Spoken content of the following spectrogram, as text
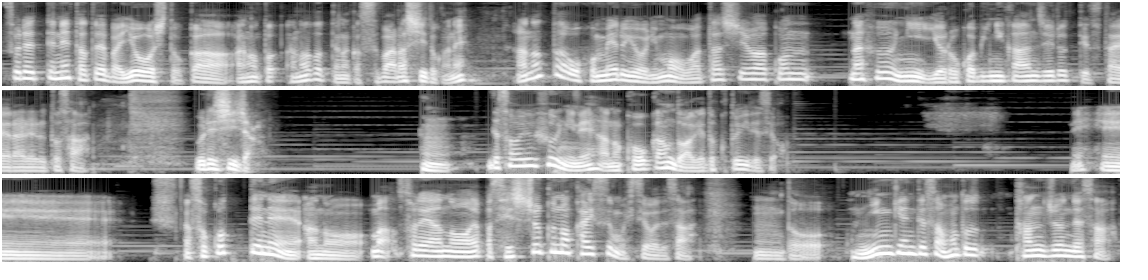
それってね、例えば容姿とか、あなた、あなたってなんか素晴らしいとかね。あなたを褒めるよりも、私はこんな風に喜びに感じるって伝えられるとさ、嬉しいじゃん。うん。で、そういう風にね、あの、好感度を上げとくといいですよ。ね、えー、そこってね、あの、まあ、それあの、やっぱ接触の回数も必要でさ、うんと、人間ってさ、本当単純でさ、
